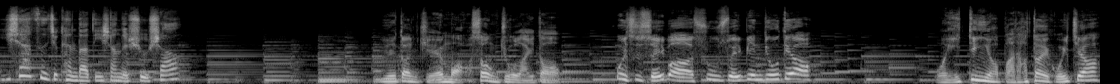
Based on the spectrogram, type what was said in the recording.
一下子就看到地上的树梢。耶诞节马上就来到，会是谁把树随便丢掉？我一定要把它带回家，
